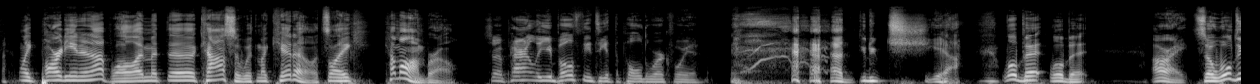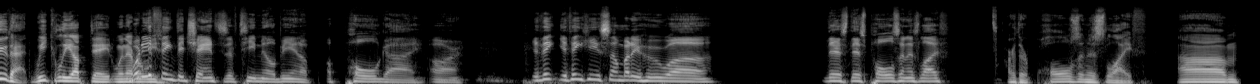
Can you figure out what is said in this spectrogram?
like partying it up while I'm at the casa with my kiddo. It's like, come on, bro. So apparently you both need to get the poll to work for you. yeah, a little bit, a little bit. All right, so we'll do that weekly update whenever. what do you we, think the chances of T Mill being a, a poll guy are? You think you think he's somebody who uh there's there's polls in his life? Are there poles in his life? Um,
